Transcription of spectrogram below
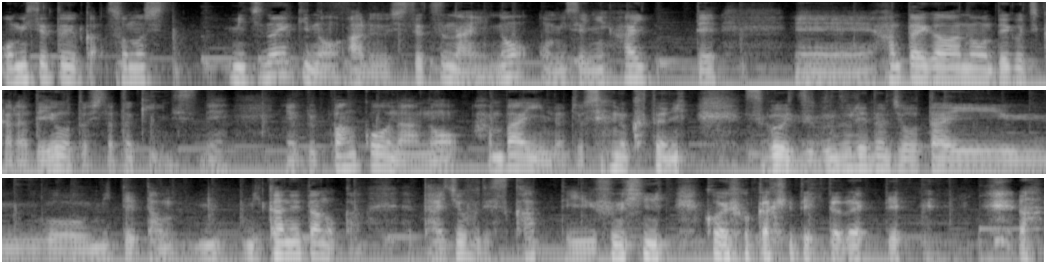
お店というかその道の駅のある施設内のお店に入ってえー、反対側の出口から出ようとした時にですね、えー、物販コーナーの販売員の女性の方に すごいずぶ濡れの状態を見てた見かねたのか「大丈夫ですか?」っていうふうに 声をかけていただいて あ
